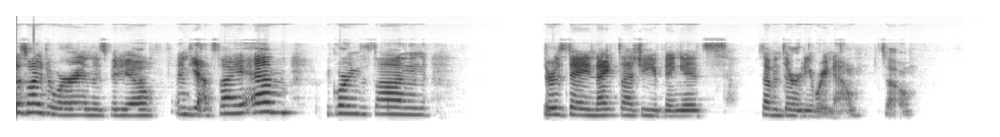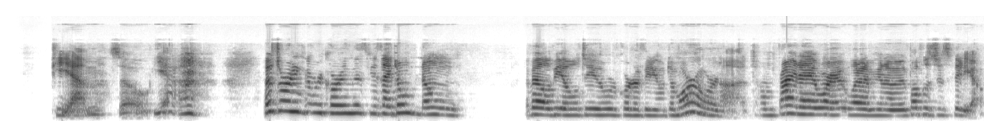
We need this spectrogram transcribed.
just wanted to wear it in this video. And yes, I am recording this on Thursday night slash evening. It's 7.30 right now, so p.m. So yeah, I'm starting recording this because I don't know if I'll be able to record a video tomorrow or not on Friday or when I'm going to publish this video.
